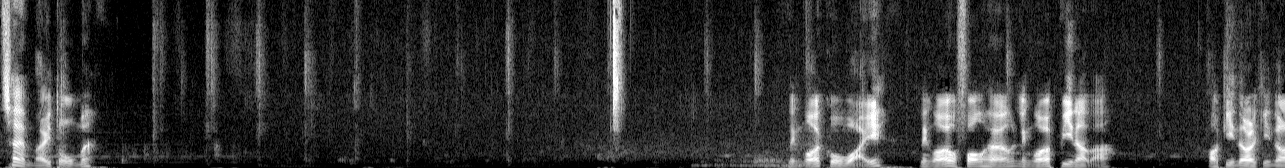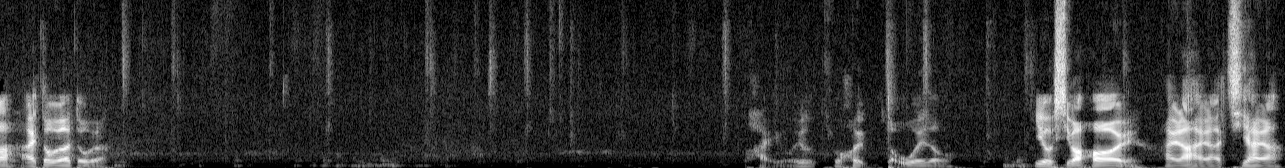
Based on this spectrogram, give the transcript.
真係唔喺度咩？另外一個位？另外一個方向，另外一邊係嘛？我見到啦，見到啦，唉，到啦，到啦。係喎，呢度呢度去唔到嘅呢度，呢度試落去，係啦係啦，似係啦。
